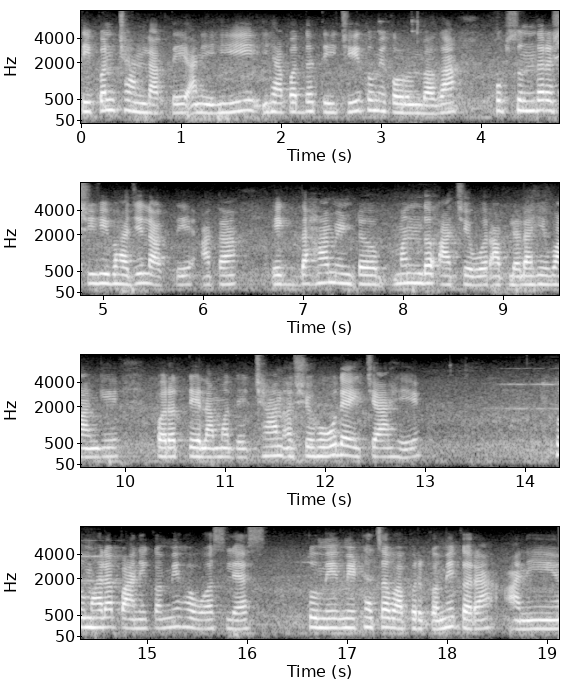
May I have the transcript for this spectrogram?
ती पण छान लागते आणि ही ह्या पद्धतीची तुम्ही करून बघा. खूप सुंदर अशी ही भाजी लागते. आता एक दहा मिनटं मंद आचेवर आपल्याला हे वांगे परत तेलामध्ये छान असे होऊ द्यायचे आहे. तुम्हाला पाणी कमी हवं असल्यास तुम्ही मिठाचा वापर कमी करा आणि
